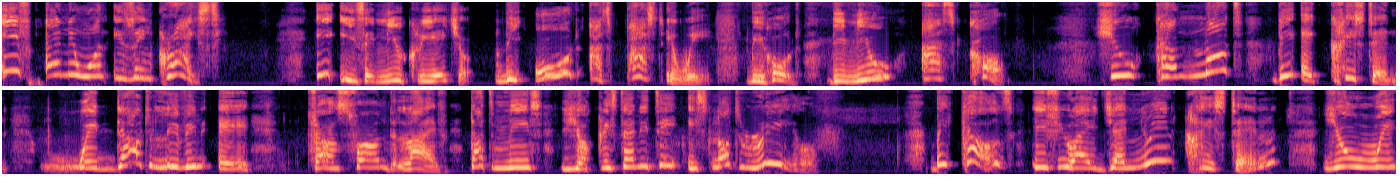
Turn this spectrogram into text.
if anyone is in Christ, he is a new creature. The old has passed away. Behold, the new has come. You cannot be a Christian without living a transformed life, that means your Christianity is not real. Because if you are a genuine Christian, you will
